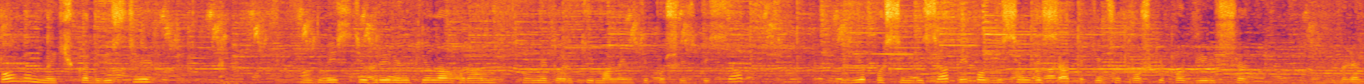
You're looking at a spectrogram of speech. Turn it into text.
Полуничка 200 200 гривень кілограм, помідорки маленькі по 60, є по 70 і по 80, такі вже трошки побільше. Блін,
